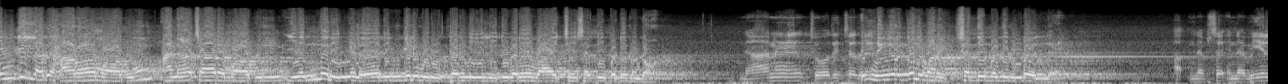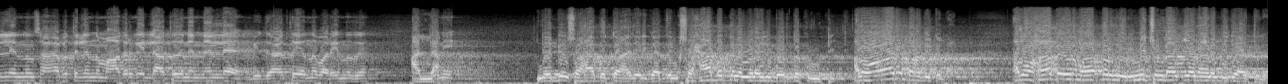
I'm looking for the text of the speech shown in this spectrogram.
എങ്കിൽ അത് ഹറാമാകും അനാചാരമാകും എന്ന് നിങ്ങൾ ഏതെങ്കിലും ഒരു ഉദ്ധരണിയിൽ ഇതുവരെ വായിച്ച് ശ്രദ്ധപ്പെട്ടിട്ടുണ്ടോ ഞാൻ ചോദിച്ചത് നിങ്ങൾക്കൊന്ന് പറയും. ശ്രദ്ധപ്പെട്ടിട്ടുണ്ടോ ഇല്ലേ? നബ്സ നബിയിൽ നിന്നും സഹാബത്തിൽ നിന്നും മാതൃക ഇല്ലാത്തതിന് എന്നല്ലേ വിദാത്ത് എന്ന് പറയുന്നത്? അല്ല. നബി സ്വഹാബത്തും ആചരിക്കാത്ത സ്വഹാബത്തിന് നിങ്ങളതിൽ വെറുതെ കൂട്ടി. അതാരും ആരും പറഞ്ഞിട്ടില്ല. അത് വഹാബികൾ മാത്രം നിർമ്മിച്ചുണ്ടാക്കിയതാണ് ബിദാത്തിന്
